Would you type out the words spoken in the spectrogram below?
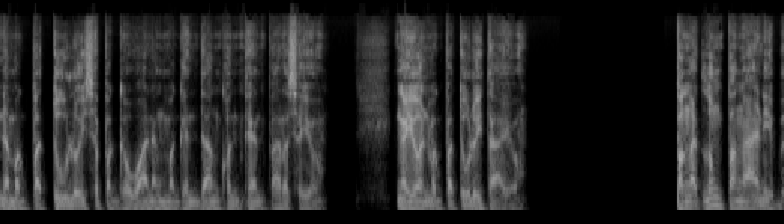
na magpatuloy sa paggawa ng magandang content para sa iyo. Ngayon magpatuloy tayo. Pangatlong panganib,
